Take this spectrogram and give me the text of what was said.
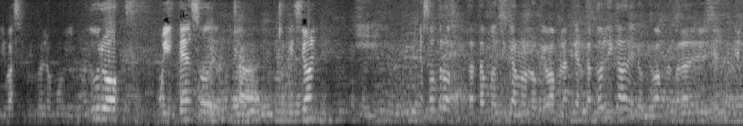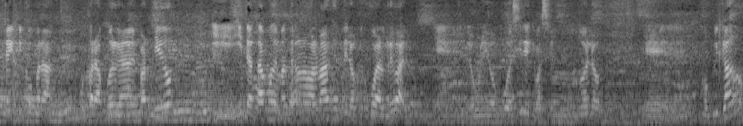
y, va a ser un duelo muy, duro, muy intenso, de mucha, mucha presión y nosotros tratamos de fijarnos lo que va a plantear Católica, de lo que va a preparar el, técnico para, para poder ganar el partido y, tratamos de mantenernos al margen de lo que juega el rival. Eh, lo único que puedo decir es que va a ser un duelo eh, complicado,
